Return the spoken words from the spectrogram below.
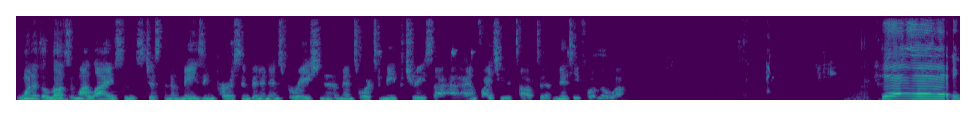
one of the loves of my life, who's just an amazing person, been an inspiration and a mentor to me, Patrisse. I, I invite you to talk to Minty for a little while. Yay!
